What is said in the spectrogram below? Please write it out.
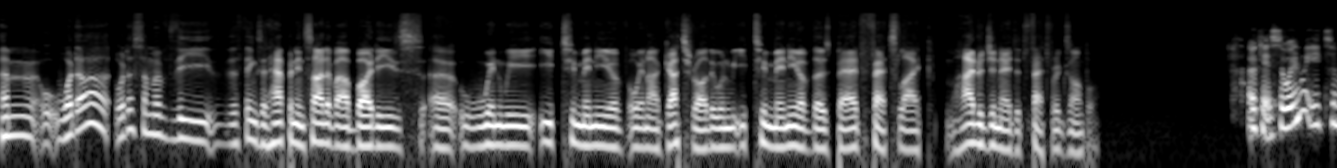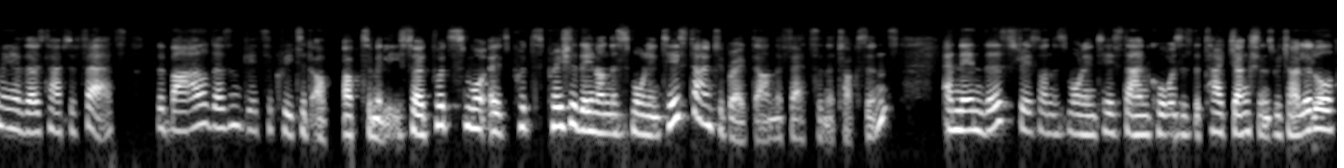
Um, what are what are some of the, the things that happen inside of our bodies uh, when we eat too many of, or in our guts rather, when we eat too many of those bad fats, like hydrogenated fat, for example? Okay, so when we eat too many of those types of fats, the bile doesn't get secreted op- optimally. So it puts more, it puts pressure then on the small intestine to break down the fats and the toxins. And then this stress on the small intestine causes the tight junctions, which are little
